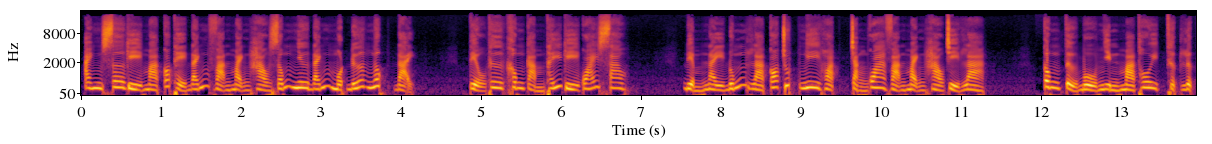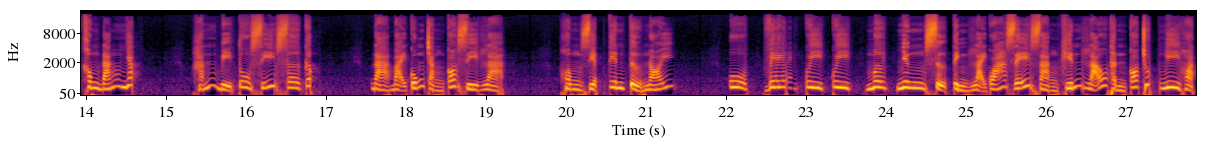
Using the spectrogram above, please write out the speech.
Anh sơ kỳ mà có thể đánh vạn mạnh hào giống như đánh một đứa ngốc đại. Tiểu thư không cảm thấy kỳ quái sao. Điểm này đúng là có chút nghi hoặc, chẳng qua vạn mạnh hào chỉ là công tử bù nhìn mà thôi, thực lực không đáng nhắc. Hắn bị tu sĩ sơ cấp. Đà bại cũng chẳng có gì lạ. Hồng Diệp tiên tử nói. U, V, Quy, Quy, mơ. Nhưng sự tình lại quá dễ dàng khiến lão thần có chút nghi hoặc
